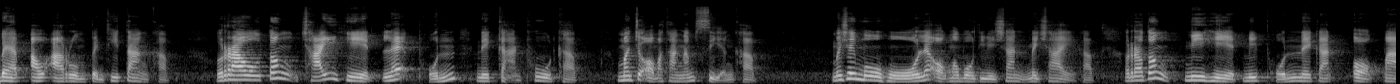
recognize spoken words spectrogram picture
แบบเอาอารมณ์เป็นที่ตั้งครับ เราต้องใช้เหตุและผลในการพูดครับ มันจะออกมาทางน้ำเสียงครับ ไม่ใช่โมโหและออกมา motivation ไม่ใช่ครับ เราต้องมีเหตุมีผลในการออกมา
